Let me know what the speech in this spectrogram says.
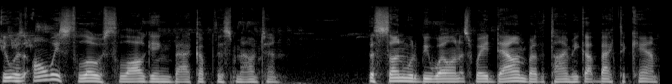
It was always slow slogging back up this mountain. The sun would be well on its way down by the time he got back to camp.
